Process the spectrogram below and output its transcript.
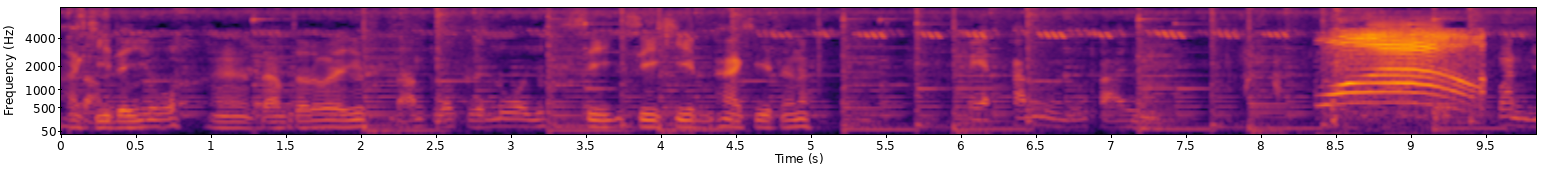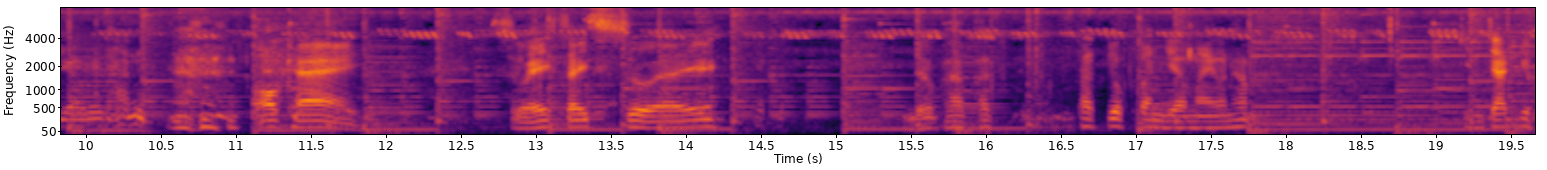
ห้าขีดได้อยู่อ่าตามตัวได้อยู่สามตัวเกินรัวอยู่สี่สี่ขีดห้าขีดนะเนาะแปดพันอยู่หนูขายอยู่ปั้นเหยื่อไม่ทัน Okay. สวยใส่สวย เดี๋ยวพาพักพักยกปันเหยื่อใหม่ก่อนครับ กินจัดอยู่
